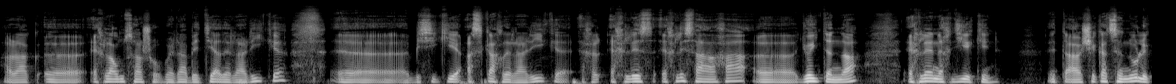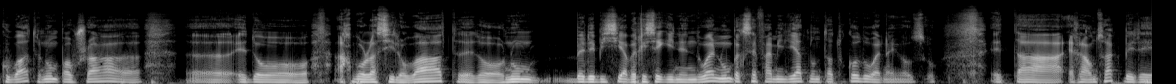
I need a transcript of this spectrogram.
arak, uh, erlauntza sobera betia delarik, uh, biziki azkar delarik, erleza uh, joiten da, erleen erdiekin eta sekatzen du leku bat, nun pausa uh, edo arbolazilo bat, edo nun bere bizia berriz eginen duen, nun berze familiat nuntatuko duen nahi gauzu. Eta errauntzak bere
